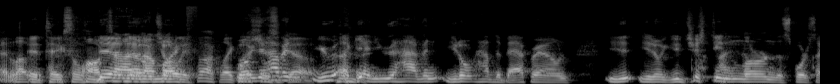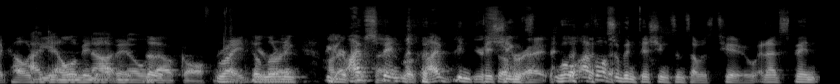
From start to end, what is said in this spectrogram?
I love it it. takes a long Yeah, time, and I'm totally. like, fuck, like Well, you haven't. go. You again. You haven't. You don't have the background. You you know. You just didn't learn the sports I psychology element not of it. know the- about golf. man. Right, the You're learning. right. I've spent. Look, I've been You're so fishing. right. well, I've also been fishing since I was two, and I've spent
